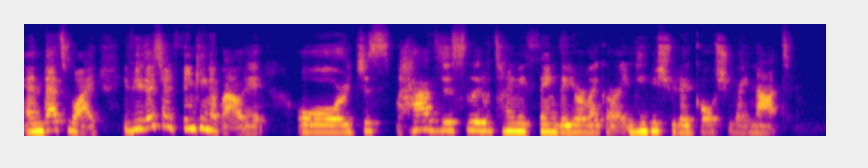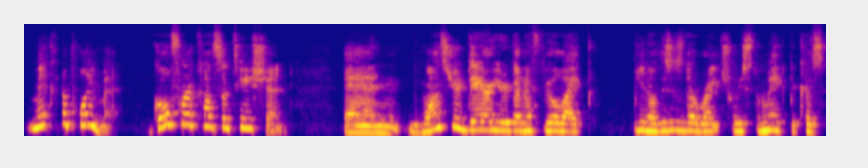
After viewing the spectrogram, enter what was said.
And that's why, if you guys are thinking about it, or just have this little tiny thing that you're like, all right, maybe should I go, should I not? Make an appointment, go for a consultation. And once you're there, you're going to feel like, you know, this is the right choice to make because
